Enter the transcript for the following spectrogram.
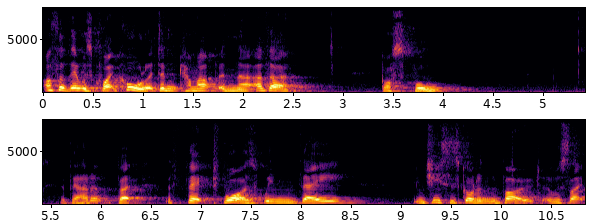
I thought that was quite cool. It didn't come up in the other gospel about it, but the fact was when they and Jesus got in the boat, it was like,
